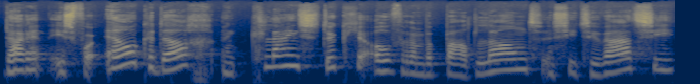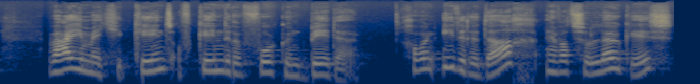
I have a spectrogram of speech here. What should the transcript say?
Daarin is voor elke dag een klein stukje over een bepaald land, een situatie, waar je met je kind of kinderen voor kunt bidden. Gewoon iedere dag. En wat zo leuk is,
